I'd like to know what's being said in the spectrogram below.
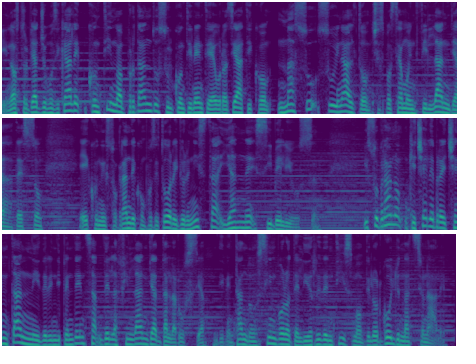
Il nostro viaggio musicale continua approdando sul continente euroasiatico, ma su, su in alto ci spostiamo in Finlandia adesso e con il suo grande compositore e violinista Janne Sibelius. Il suo brano che celebra i cent'anni dell'indipendenza della Finlandia dalla Russia, diventando un simbolo dell'irredentismo, dell'orgoglio nazionale.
